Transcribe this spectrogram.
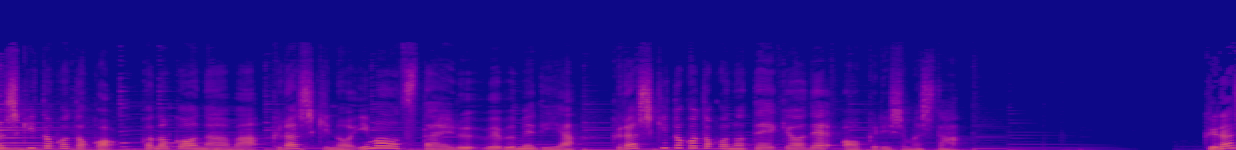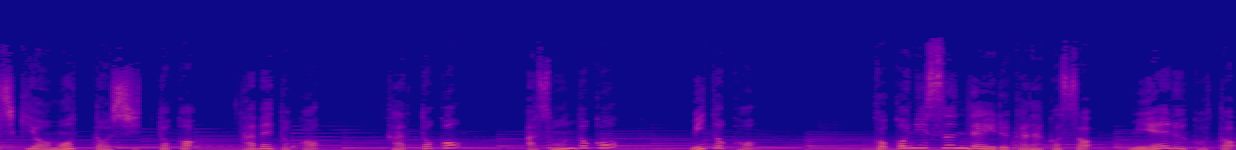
倉敷とことここのコーナーは倉敷の今を伝えるウェブメディア倉敷とことこの提供でお送りしました倉敷をもっと知っとこ食べとこ買っとこ遊んどこ見とこ。ここに住んでいるからこそ見えること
